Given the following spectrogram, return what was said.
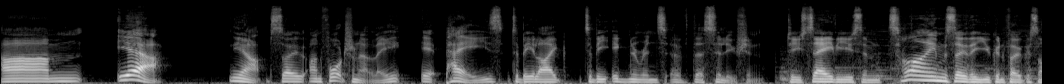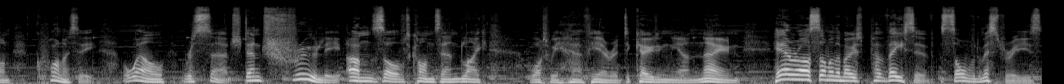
Um, yeah. Yeah, so unfortunately, it pays to be like, to be ignorant of the solution. To save you some time so that you can focus on quality, well researched, and truly unsolved content like what we have here at Decoding the Unknown. Here are some of the most pervasive solved mysteries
